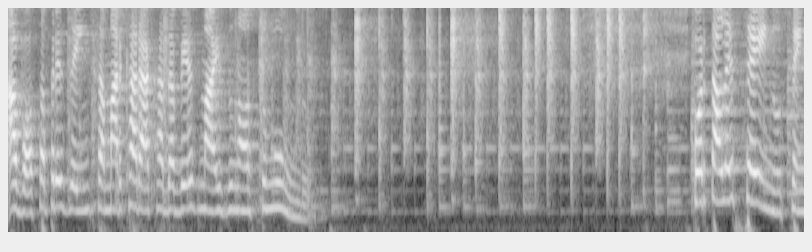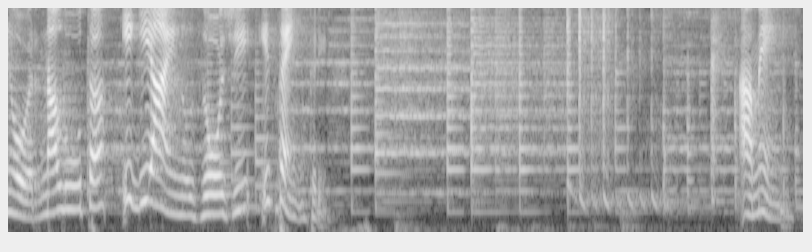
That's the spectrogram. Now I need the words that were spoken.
a vossa presença marcará cada vez mais o nosso mundo. Fortalecei-nos, Senhor, na luta e guiai-nos hoje e sempre. Amém.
